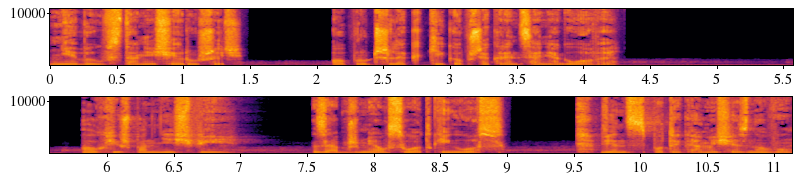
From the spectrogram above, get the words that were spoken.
nie był w stanie się ruszyć, oprócz lekkiego przekręcenia głowy. Och, już pan nie śpi, zabrzmiał słodki głos. Więc spotykamy się znowu.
